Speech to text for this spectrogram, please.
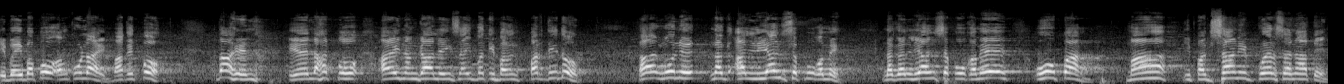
iba-iba po ang kulay. Bakit po? Dahil eh, lahat po ay nanggaling sa iba't ibang partido. Ah, ngunit nag-alyansa po kami. Nag-alyansa po kami upang maipagsanib puwersa natin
